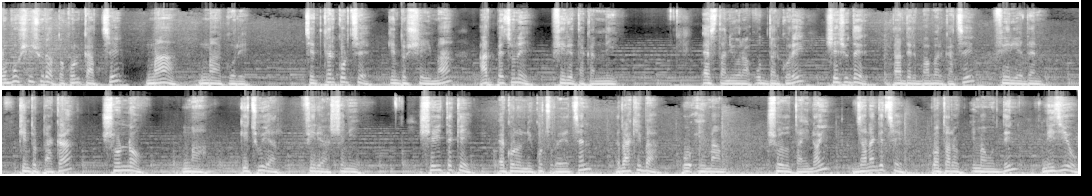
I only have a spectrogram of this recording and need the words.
অবু শিশুরা তখন কাঁদছে, মা মা করে। চিৎকার করছে, কিন্তু সেই মা আর পেছনে ফিরে তাকাননি। স্থানীয়রা উদ্ধার করে শিশুদের তাদের বাবার কাছে ফিরিয়ে দেন। কিন্তু টাকা, স্বর্ণ, মা কিছুই আর ফিরে আসেনি। সেই থেকে এখনও নিখোঁজ রয়েছেন রাকিবা ও ইমাম। শুধু তাই নয়, জানা গেছে প্রতারক ইমামউদ্দিন নিজেও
